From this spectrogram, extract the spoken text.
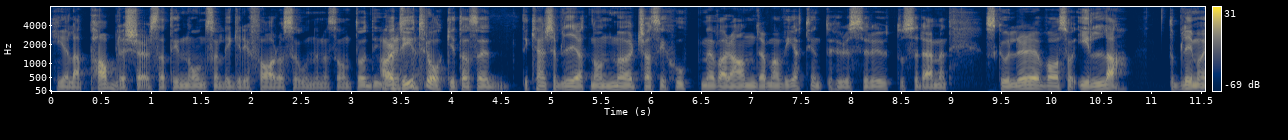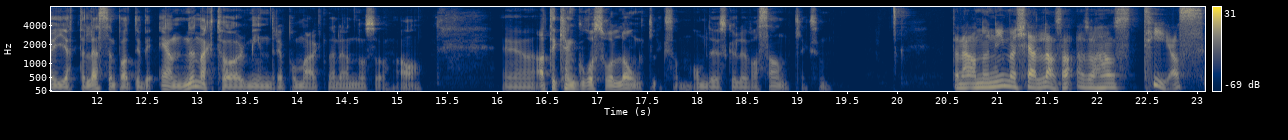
hela publishers, att det är någon som ligger i farozonen och sånt. Och det, ja, det är ju tråkigt, alltså, det kanske blir att någon mergas ihop med varandra, man vet ju inte hur det ser ut och sådär, men skulle det vara så illa, då blir man ju jätteledsen på att det blir ännu en aktör mindre på marknaden och så. Ja. Eh, att det kan gå så långt, liksom, om det skulle vara sant. Liksom. Den här anonyma källan, alltså hans tes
